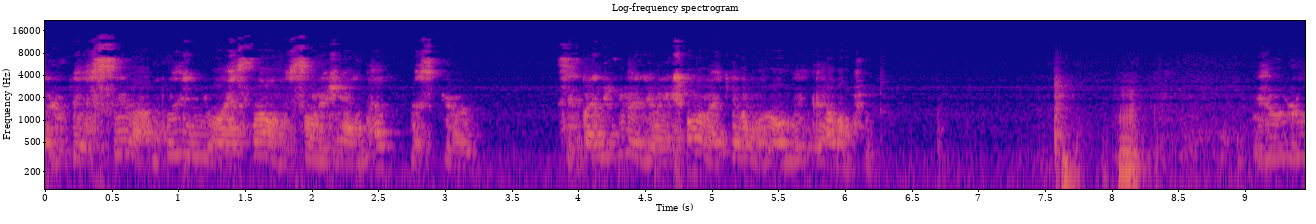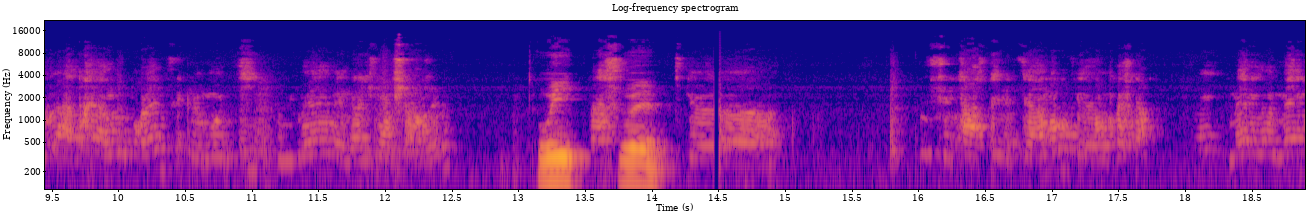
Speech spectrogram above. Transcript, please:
euh, le PSC a un peu ignoré ça en laissant les gens mettre, parce que c'est pas du tout la direction dans laquelle on veut emmener Perl en fait. Hmm. Et le- le- après, un autre problème, c'est que le mot type lui-même est vachement chargé. oui, Parce oui. que euh, c'est un mot qu'on préfère. Même, même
